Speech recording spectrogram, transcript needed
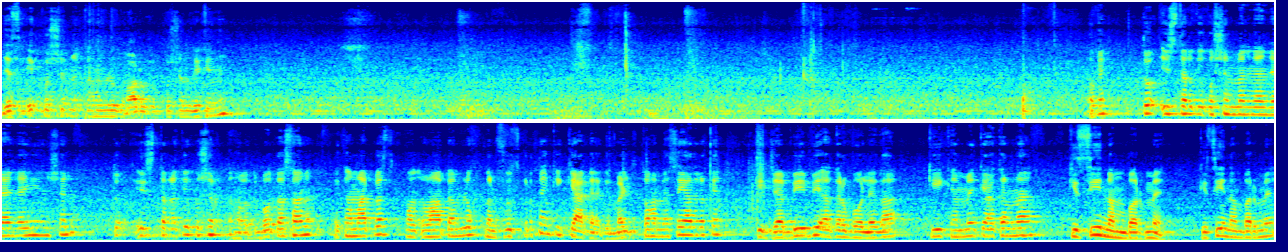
जैसे एक क्वेश्चन है तो हम लोग और क्वेश्चन देखेंगे। ओके तो इस तरह के क्वेश्चन बन जाएँगे इंशाल्लाह तो इस तरह के क्वेश्चन हाँ, तो बहुत आसान है। लेकिन हमारे पास वहाँ पे हम लोग कंफ्यूज करते हैं कि क्या करेंगे। मल्टी तो हम ऐसे याद रखें कि जब भी भी अगर बोलेगा कि हमें क्या करना है किसी नंबर में किसी नंबर में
